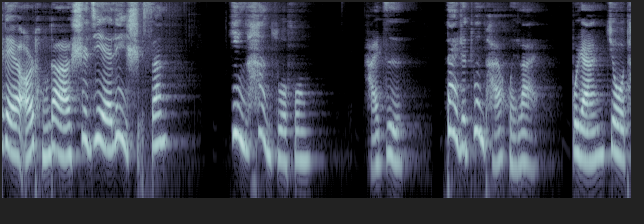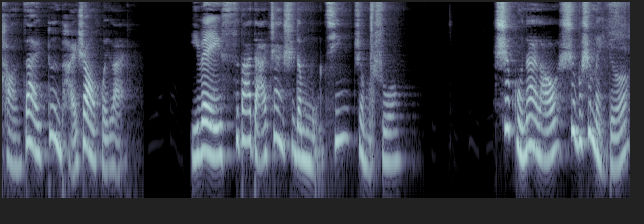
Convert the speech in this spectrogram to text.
给儿童的世界历史三：硬汉作风。孩子带着盾牌回来，不然就躺在盾牌上回来。一位斯巴达战士的母亲这么说。吃苦耐劳是不是美德？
